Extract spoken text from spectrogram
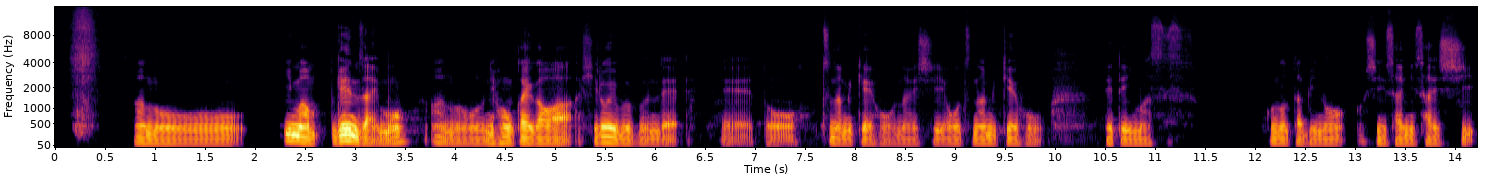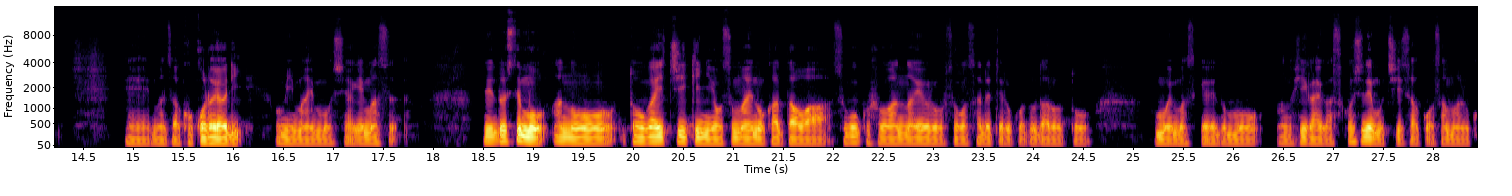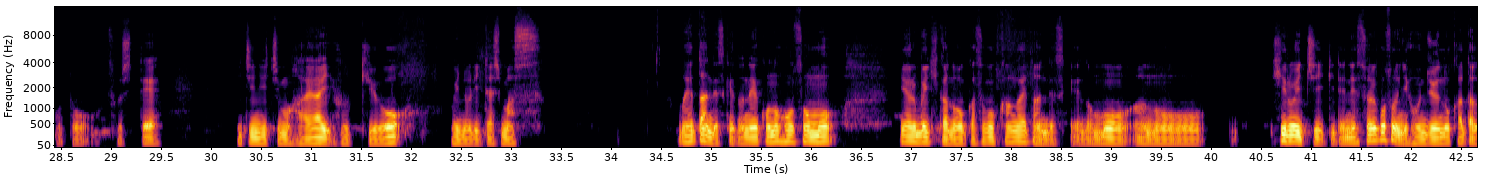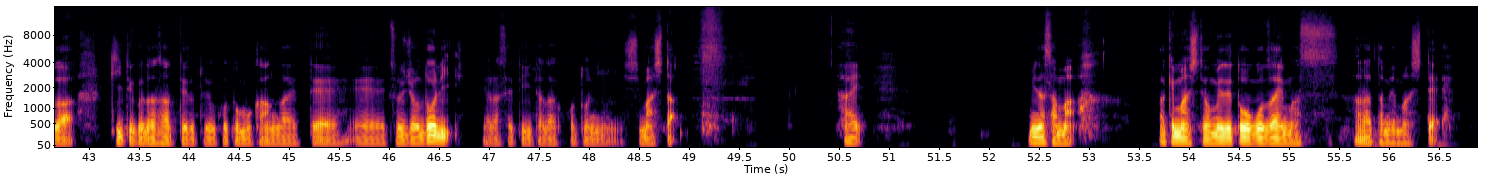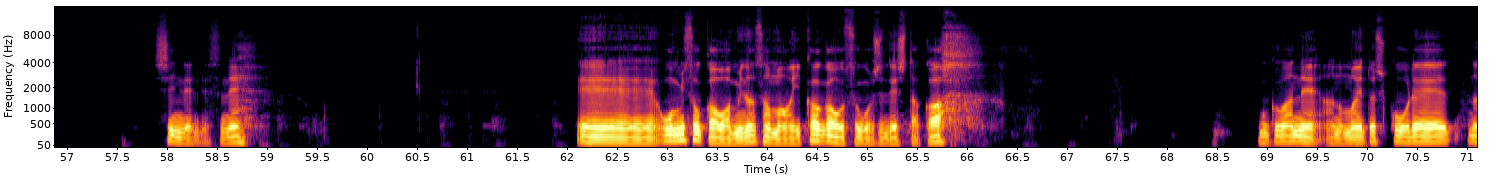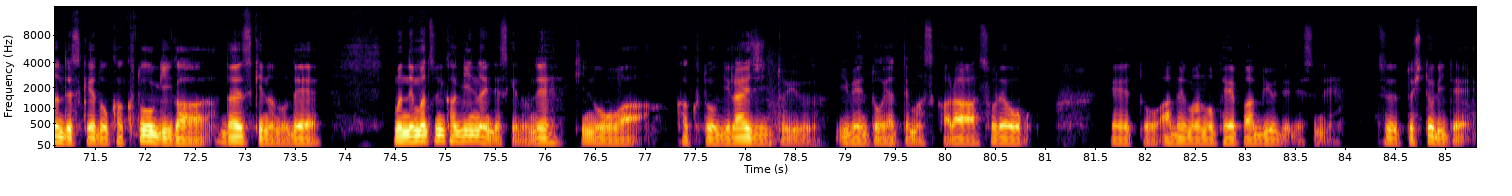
あの今現在もあの日本海側広い部分で、えーと、津波警報ないし大津波警報出ています。この度の震災に際し、えー、まずは心よりお見舞い申し上げます。でどうしてもあの当該地域にお住まいの方はすごく不安な夜を過ごされていることだろうと思いますけれどもあの被害が少しでも小さく収まることそして一日も早い復旧をお祈りいたします。ま、やったんですけどね、この放送もやるべきかどうかすごく考えたんですけれども、あの、広い地域でね、それこそ日本中の方が聞いてくださっているということも考えて、えー、通常通りやらせていただくことにしました。はい。皆様、明けましておめでとうございます。改めまして。新年ですね。えー、大晦日は皆様はいかがお過ごしでしたか？僕はね、あの、毎年恒例なんですけど、格闘技が大好きなので、まあ、年末に限らないんですけどね、昨日は格闘技ライジンというイベントをやってますから、それを、えっ、ー、と、アベマのペーパービューでですね、ずっと一人で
